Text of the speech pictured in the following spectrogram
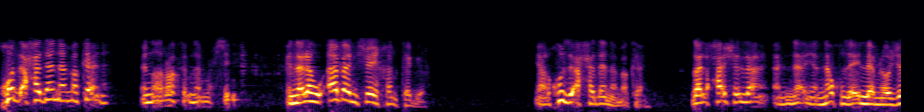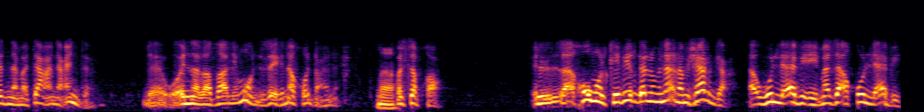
خذ أحدنا مكانه. إن أراك من المحسنين. إن له أبا شيخا كبيرا. يعني خذ أحدنا مكانه. قال حاشا لا أن نأخذ إلا من وجدنا متاعنا عنده. وإنا لظالمون زي نأخذ عنه نعم. فاستبقى أخوهم الكبير قال لهم لا أنا مش هرجع. أقول لأبي إيه ماذا أقول لأبي؟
